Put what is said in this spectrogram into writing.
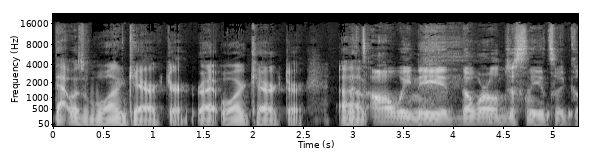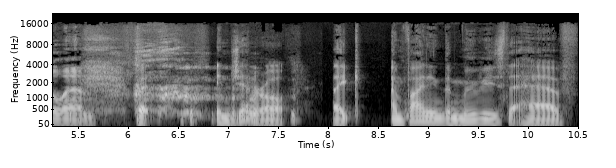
that was one character, right? One character. Um, That's all we need. The world just needs a Glenn. but in general, like I'm finding the movies that have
